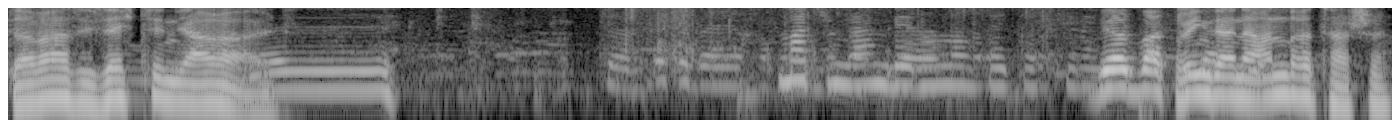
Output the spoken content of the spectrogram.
Da war sie 16 Jahre alt. Bring deine andere Tasche.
